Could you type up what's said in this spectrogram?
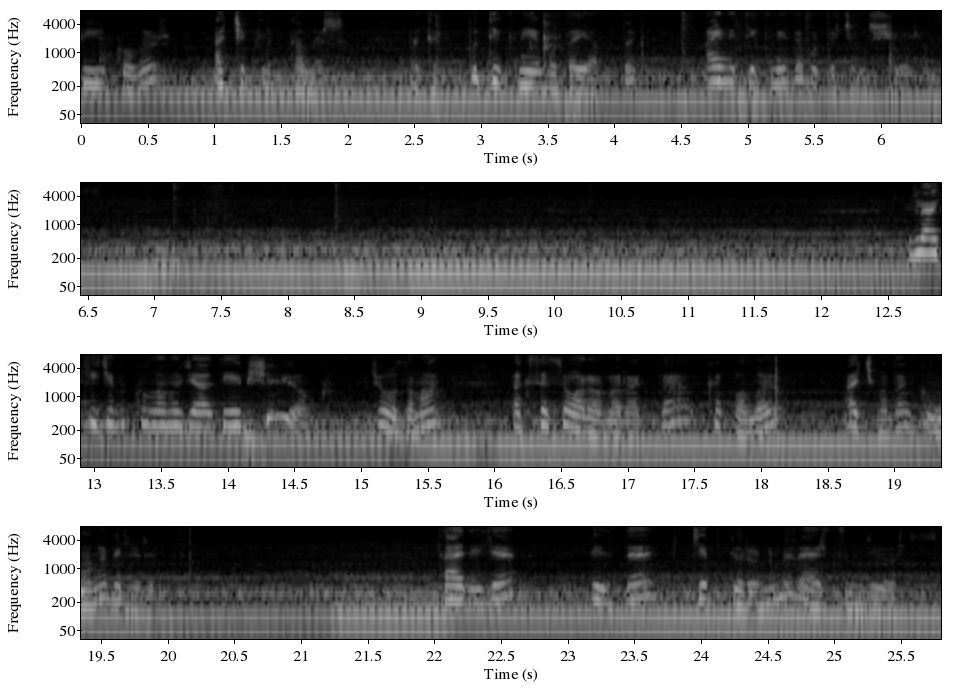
büyük olur, açıklık kalır. Bakın bu tekniği burada yaptık. Aynı tekniği de burada çalışıyoruz. İllaki cebi kullanacağız diye bir şey yok. Çoğu zaman aksesuar olarak da kapalı açmadan kullanabiliriz. Sadece bizde cep görünümü versin diyoruz.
